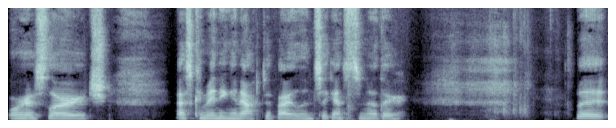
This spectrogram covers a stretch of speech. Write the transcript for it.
or as large as committing an act of violence against another. But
